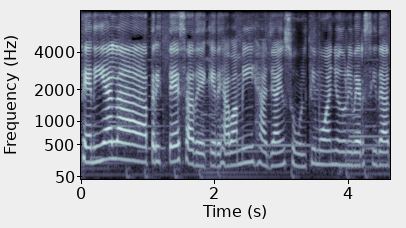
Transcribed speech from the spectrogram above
Tenía la tristeza de que dejaba a mi hija ya en su último año de universidad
